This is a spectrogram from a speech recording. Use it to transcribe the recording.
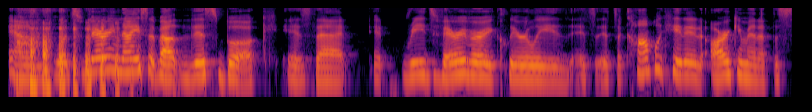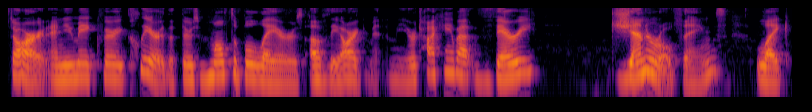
And what's very nice about this book is that it reads very very clearly it's it's a complicated argument at the start and you make very clear that there's multiple layers of the argument i mean you're talking about very general things like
